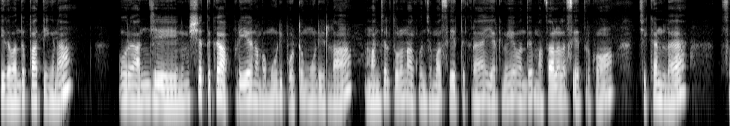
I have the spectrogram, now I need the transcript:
இதை வந்து பார்த்திங்கன்னா ஒரு அஞ்சு நிமிஷத்துக்கு அப்படியே நம்ம மூடி போட்டு மூடிடலாம். மஞ்சள் தூளும் நான் கொஞ்சமாக சேர்த்துக்கிறேன். ஏற்கனவே வந்து மசாலாவில் சேர்த்துருக்கோம் சிக்கனில். ஸோ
